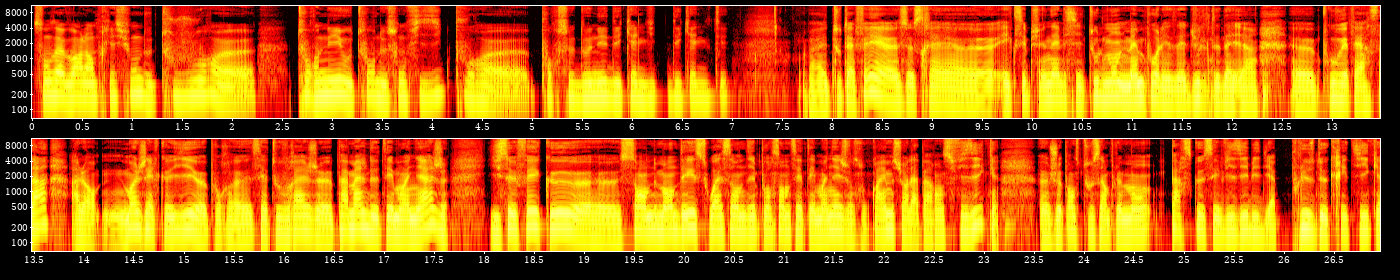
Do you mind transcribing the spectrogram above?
sans avoir l'impression de toujours tourner autour de son physique pour, pour se donner des, des qualités? Bah, tout à fait, euh, ce serait euh, exceptionnel si tout le monde, même pour les adultes d'ailleurs, euh, pouvait faire ça. Alors moi j'ai recueilli pour cet ouvrage pas mal de témoignages. Il se fait que sans demander 70% de ces témoignages sont quand même sur l'apparence physique. je pense tout simplement parce que c'est visible, il y a plus de critiques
